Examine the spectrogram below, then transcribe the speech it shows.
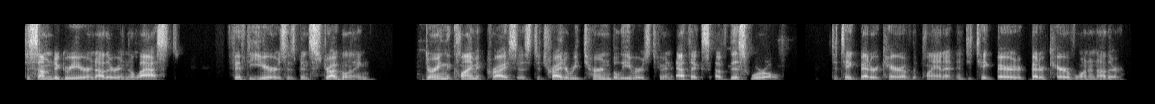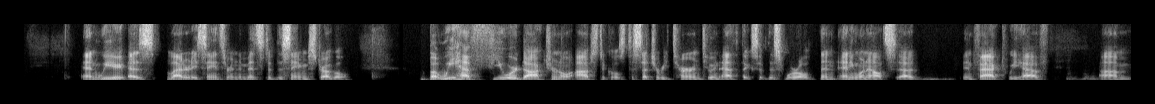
to some degree or another, in the last 50 years, has been struggling during the climate crisis to try to return believers to an ethics of this world, to take better care of the planet and to take better, better care of one another. And we, as Latter day Saints, are in the midst of the same struggle. But we have fewer doctrinal obstacles to such a return to an ethics of this world than anyone else. Uh, in fact, we have um,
